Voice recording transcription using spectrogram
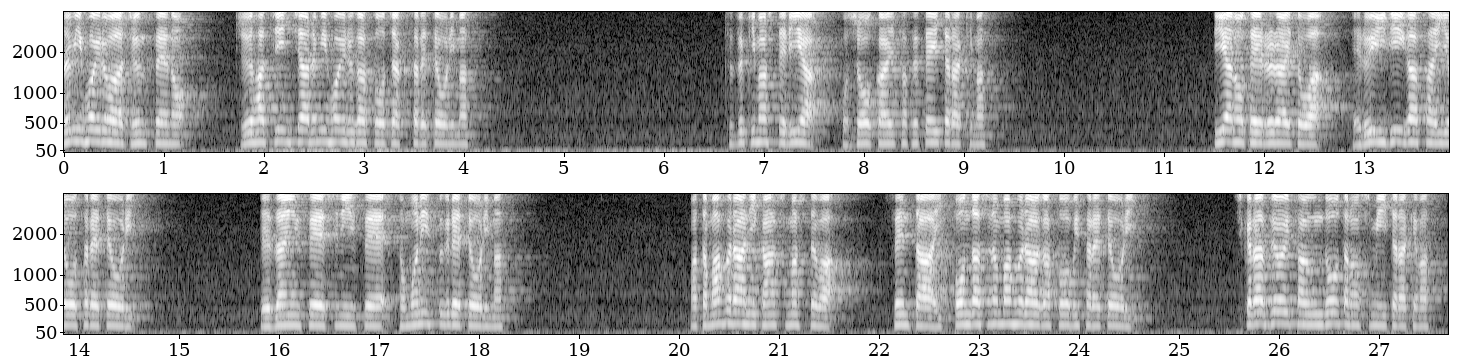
アルミホイルは純正の18インチアルミホイルが装着されております。続きましてリアご紹介させていただきます。リアのテールライトは LED が採用されておりデザイン性視認性ともに優れております。またマフラーに関しましてはセンター1本出しのマフラーが装備されており力強いサウンドをお楽しみいただけます。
